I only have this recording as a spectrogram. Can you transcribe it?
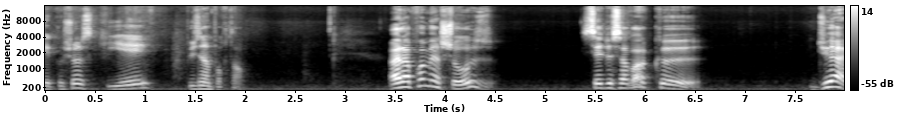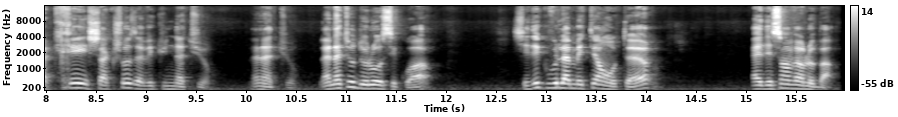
Quelque chose qui est plus important. Alors la première chose, c'est de savoir que Dieu a créé chaque chose avec une nature la nature. La nature de l'eau, c'est quoi? C'est dès que vous la mettez en hauteur, elle descend vers le bas.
